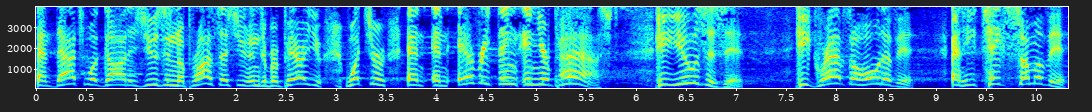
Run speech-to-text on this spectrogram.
And that's what God is using to process you and to prepare you. What your and, and everything in your past, He uses it. He grabs a hold of it and He takes some of it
